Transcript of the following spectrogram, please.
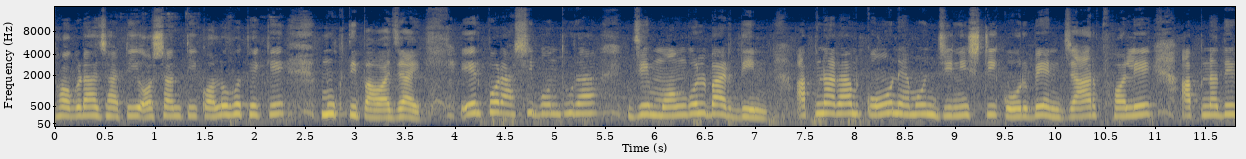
ঝগড়াঝাটি, অশান্তি, কলহ থেকে মুক্তি পাওয়া যায়। এরপর আসি বন্ধুরা যে মঙ্গলবার দিন আপনারা কোন এমন জিনিসটি করবেন যার ফলে আপনাদের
